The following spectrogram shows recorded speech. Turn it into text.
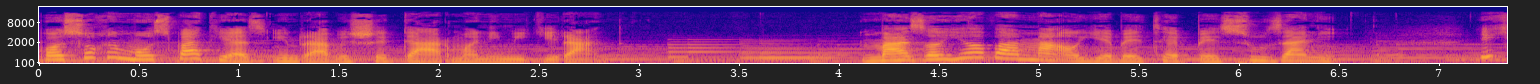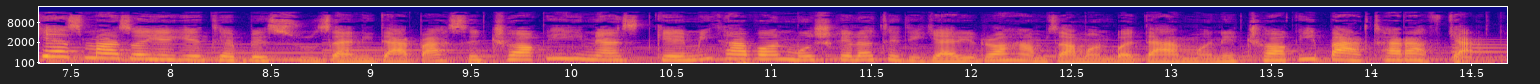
پاسخ مثبتی از این روش درمانی می‌گیرند. مزایا و معایب طب سوزنی. یکی از مزایای طب سوزنی در بحث چاقی این است که می توان مشکلات دیگری را همزمان با درمان چاقی برطرف کرد.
